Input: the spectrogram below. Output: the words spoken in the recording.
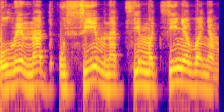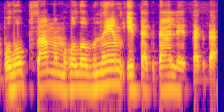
були над усім, над цим оцінюванням, було б самим головним і так далі. і так далі.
